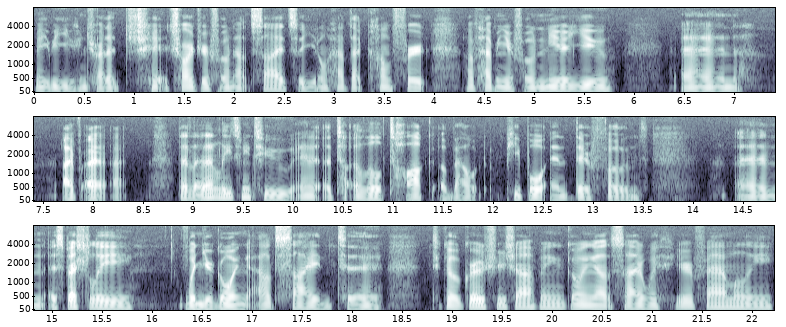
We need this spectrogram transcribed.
Maybe you can try to ch- charge your phone outside so you don't have that comfort of having your phone near you. And I've I, I that that leads me to a, a, t- a little talk about people and their phones, and especially when you're going outside to to go grocery shopping, going outside with your family,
